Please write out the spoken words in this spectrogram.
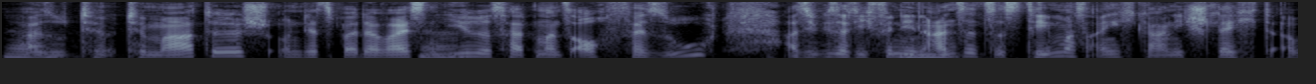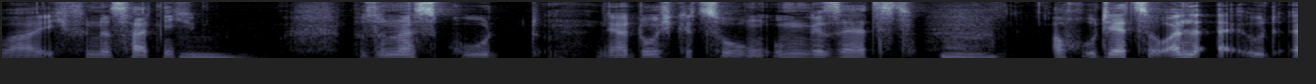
Ja. Also the thematisch und jetzt bei der Weißen ja. Iris hat man es auch versucht. Also wie gesagt, ich finde mhm. den Ansatz des Themas eigentlich gar nicht schlecht, aber ich finde es halt nicht mhm. besonders gut ja, durchgezogen, umgesetzt. Mhm auch Uderzo äh, äh,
